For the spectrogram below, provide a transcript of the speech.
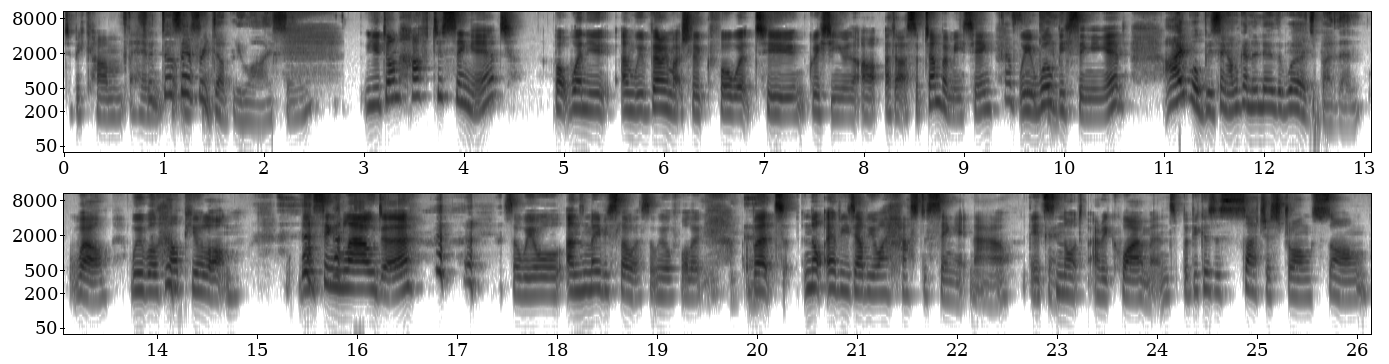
to become a hymn. So does every. WI sing? You don't have to sing it, but when you and we very much look forward to greeting you at our, at our September meeting. Oh, we will you. be singing it. I will be singing. I'm going to know the words by then. Well, we will help you along. We'll sing louder, so we all and maybe slower, so we all follow. But not every WI has to sing it now. It's Okay. not a requirement, but because it's such a strong song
